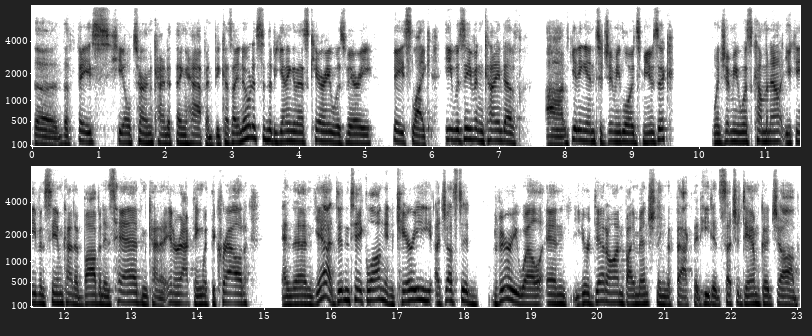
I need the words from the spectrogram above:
the the face heel turn kind of thing happened because I noticed in the beginning of this, Kerry was very face like. He was even kind of uh, getting into Jimmy Lloyd's music when Jimmy was coming out. You can even see him kind of bobbing his head and kind of interacting with the crowd. And then, yeah, it didn't take long, and Kerry adjusted very well. And you're dead on by mentioning the fact that he did such a damn good job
